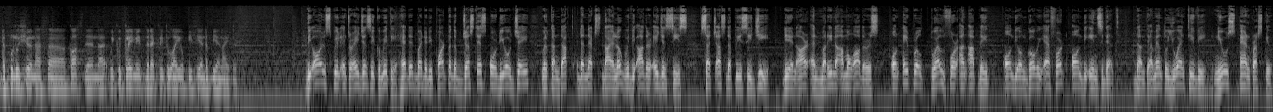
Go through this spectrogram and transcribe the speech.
the pollution has uh, caused, then uh, we could claim it directly to IOPC and the P&I. sir. The Oil Spill Interagency Committee, headed by the Department of Justice or DOJ, will conduct the next dialogue with the other agencies such as the PCG, DENR, and Marina, among others, on April 12 for an update on the ongoing effort on the incident. Dante Amento, UNTV, News and Rescue.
